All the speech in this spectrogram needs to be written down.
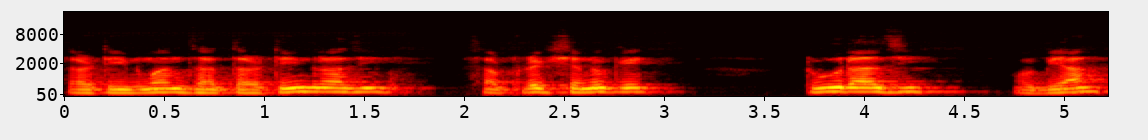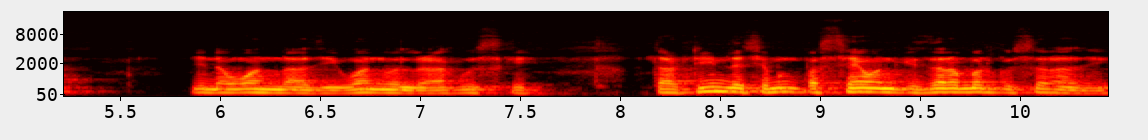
ترټین ون سره ترټین راځي سبټریکشن وکړي ټو راځي او بیا چې نه ون راځي ون ول راکوس کې ترټین له چې موږ په سیون کې ضرب ورکړو څه راځي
